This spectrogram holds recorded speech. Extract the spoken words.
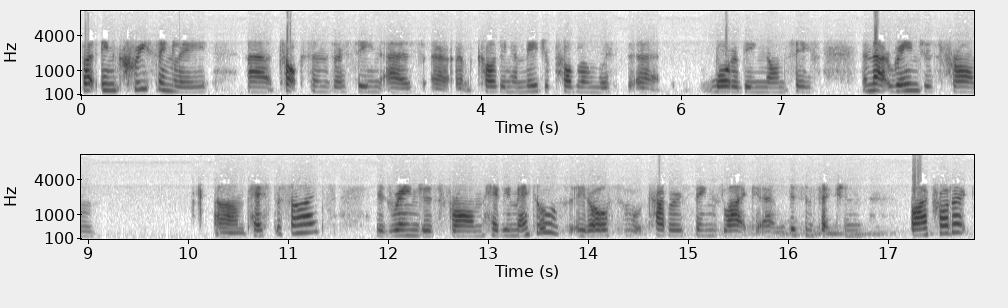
But increasingly, uh, toxins are seen as uh, um, causing a major problem with uh, water being non-safe, and that ranges from um, pesticides. It ranges from heavy metals. It also covers things like um, disinfection byproducts,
